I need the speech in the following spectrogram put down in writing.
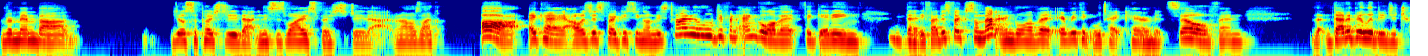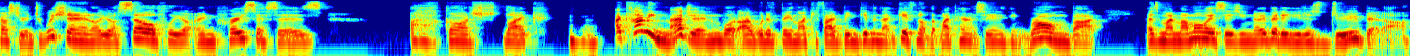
remember, you're supposed to do that. And this is why you're supposed to do that. And I was like, oh, okay. I was just focusing on this tiny little different angle of it, forgetting mm-hmm. that if I just focus on that angle of it, everything will take care mm-hmm. of itself. And th- that ability to trust your intuition or yourself or your own processes, oh gosh, like Mm-hmm. I can't imagine what I would have been like if I'd been given that gift. Not that my parents did anything wrong, but as my mum always says, you know better, you just do better.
